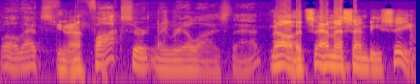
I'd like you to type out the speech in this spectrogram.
Well, that's You know? Fox certainly realized that. No, it's MSNBC.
